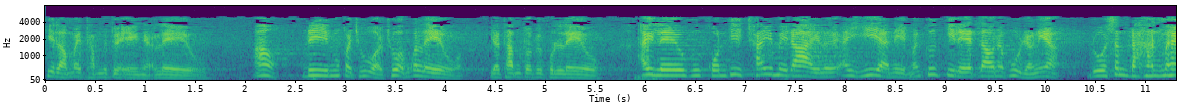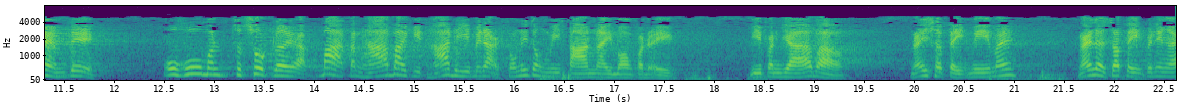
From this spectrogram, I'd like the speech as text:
ที่เราไม่ทำให้ตัวเองเนี่ยเลวอ้าวดีมันก็ชั่ว ชั่วมันก็เลวอย่าทำตัวเป็นคนเลวไอ้เลวคือคนที่ใช้ไม่ได้เลย ไอ้เฮี้ยนี่ มันคือกิเลสเราเนี่ยพูดอย่างเนี้ยดูสันดานแม่มเด้โอ้โหมันสุดๆเลยอะบ้าตัณหาบ้ากิจหาดีไม่ได้ ตรงนี้ต้องมีตาในมองกันเอง มีปัญญาเปล่า ไหนสติมีไหมไหนล่ะสติเป็นยังไง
